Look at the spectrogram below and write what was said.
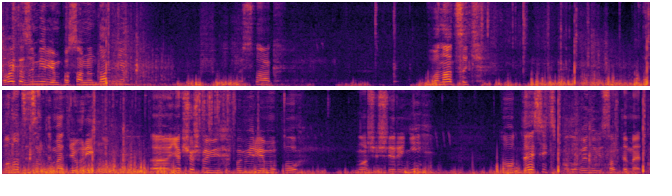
Давайте замірюємо по самим дальнім. Ось так. 12, 12 сантиметрів рівно. Е, якщо ж ми поміряємо по нашій ширині, то 10,5 сантиметрів.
